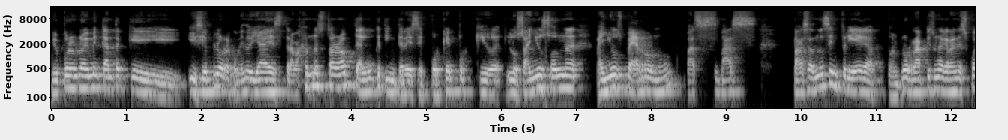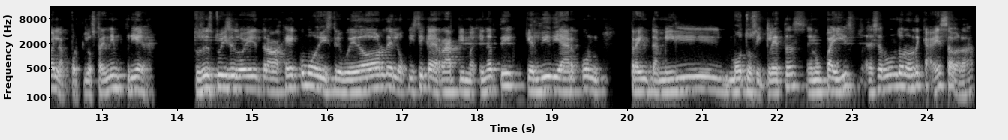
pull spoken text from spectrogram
Yo, por ejemplo, a mí me encanta que, y siempre lo recomiendo ya, es trabajar en una startup de algo que te interese. ¿Por qué? Porque los años son años perro, ¿no? Vas, vas pasándose en friega. Por ejemplo, Rappi es una gran escuela porque los traen en friega. Entonces tú dices, oye, trabajé como distribuidor de logística de Rappi. Imagínate que es lidiar con 30 mil motocicletas en un país. Ser un dolor de cabeza, ¿verdad?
